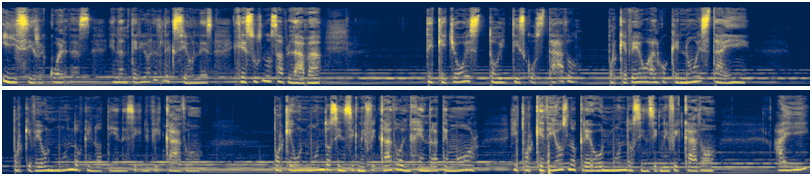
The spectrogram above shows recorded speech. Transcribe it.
Y si recuerdas, en anteriores lecciones Jesús nos hablaba de que yo estoy disgustado porque veo algo que no está ahí, porque veo un mundo que no tiene significado, porque un mundo sin significado engendra temor y porque Dios no creó un mundo sin significado. Ahí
